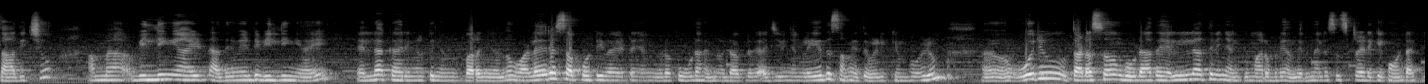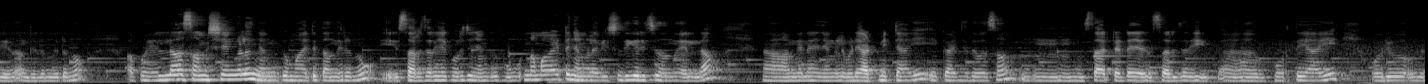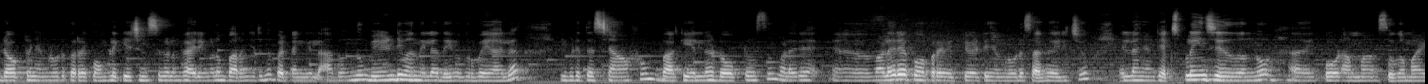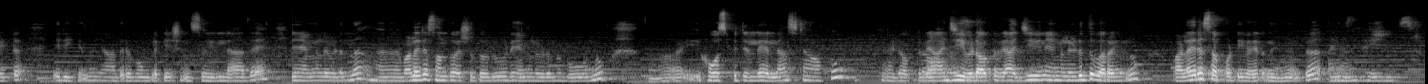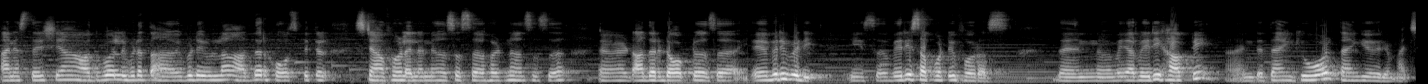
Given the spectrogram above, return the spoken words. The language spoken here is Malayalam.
സാധിച്ചു. അമ്മ വില്ലിങ് ആയിട്ട് അതിനുവേണ്ടി വില്ലിങ് ആയി എല്ലാ കാര്യങ്ങൾക്കും ഞങ്ങൾ പറഞ്ഞു തന്നു. വളരെ സപ്പോർട്ടീവായിട്ട് ഞങ്ങളുടെ കൂടെ നിന്നു. ഡോക്ടർ രാജീവ് ഞങ്ങൾ ഏത് സമയത്ത് വിളിക്കുമ്പോഴും ഒരു തടസ്സവും കൂടാതെ എല്ലാത്തിനും ഞങ്ങൾക്ക് മറുപടി തന്നിരുന്നു. എന്റെ സിസ്റ്റർ ഇടയ്ക്ക് കോൺടാക്ട് ചെയ്തുകൊണ്ടിരുന്നിരുന്നു. അപ്പോൾ എല്ലാ സംശയങ്ങളും ഞങ്ങൾക്ക് മാറ്റി തന്നിരുന്നു. ഈ സർജറിയെക്കുറിച്ച് ഞങ്ങൾക്ക് പൂർണമായിട്ട് ഞങ്ങളെ വിശദീകരിച്ച് തന്നു എല്ലാം. അങ്ങനെ ഞങ്ങൾ ഞങ്ങളിവിടെ അഡ്മിറ്റായി. ഈ കഴിഞ്ഞ ദിവസം സാറ്റർഡേ സർജറി പൂർത്തിയായി. ഒരു ഡോക്ടർ ഞങ്ങളോട് കുറേ കോംപ്ലിക്കേഷൻസുകളും കാര്യങ്ങളും പറഞ്ഞിരുന്നു. പെട്ടെങ്കിൽ അതൊന്നും വേണ്ടി വന്നില്ല ദൈവകൃപയാൽ ഇവിടുത്തെ സ്റ്റാഫും ബാക്കി എല്ലാ ഡോക്ടേഴ്സും വളരെ വളരെ കോപ്പറേറ്റീവായിട്ട് ഞങ്ങളോട് സഹകരിച്ചു. എല്ലാം ഞങ്ങൾക്ക് എക്സ്പ്ലെയിൻ ചെയ്തു തന്നു. ഇപ്പോൾ അമ്മ സുഖമായിട്ട് ഇരിക്കുന്നു. യാതൊരു കോംപ്ലിക്കേഷൻസും ഇല്ലാതെ ഞങ്ങൾ ഇവിടുന്ന് വളരെ സന്തോഷത്തോടുകൂടി ഞങ്ങൾ ഇവിടുന്ന് പോകുന്നു ഹോസ്പിറ്റലിലെ എല്ലാ സ്റ്റാഫും ഡോക്ടർ രാജീവ് ഡോക്ടർ രാജീവിനെ ഞങ്ങൾ എടുത്തു പറയുന്നു. വളരെ സപ്പോർട്ടീവായിരുന്നു ഞങ്ങൾക്ക്. അനസ്തേഷ്യ അതുപോലെ ഇവിടെ ഇവിടെയുള്ള other hospital സ്റ്റാഫുകളെല്ലാം nurses head nurses other doctors everybody is very supportive for us then we are very happy and thank you all thank you very much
